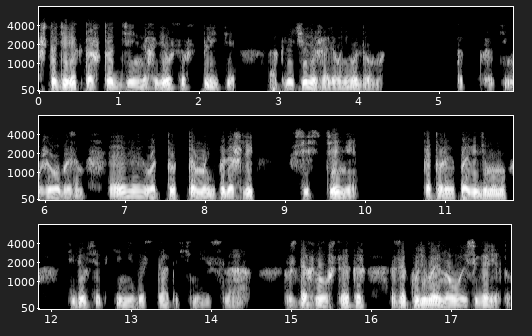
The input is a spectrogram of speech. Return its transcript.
что директор в тот день находился в сплите, а ключи лежали у него дома. Так каким же образом? Э, вот тут-то мы подошли к системе, которая, по-видимому, тебе все-таки недостаточно ясна. Вздохнул Штекер, закуривая новую сигарету.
